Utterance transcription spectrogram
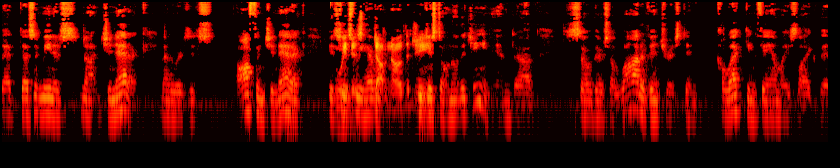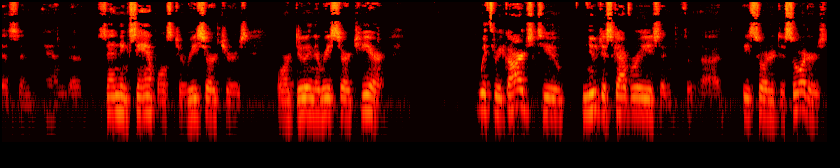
that doesn't mean it's not genetic. In other words, it's often genetic. It's we just, just we don't know the gene. we just don't know the gene, and uh, so there's a lot of interest in collecting families like this and and uh, sending samples to researchers or doing the research here. With regards to new discoveries and uh, these sort of disorders,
